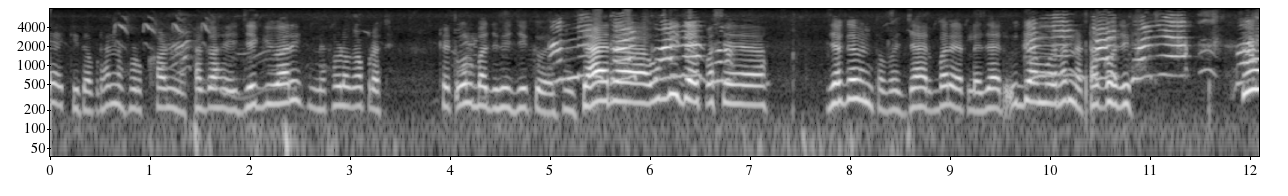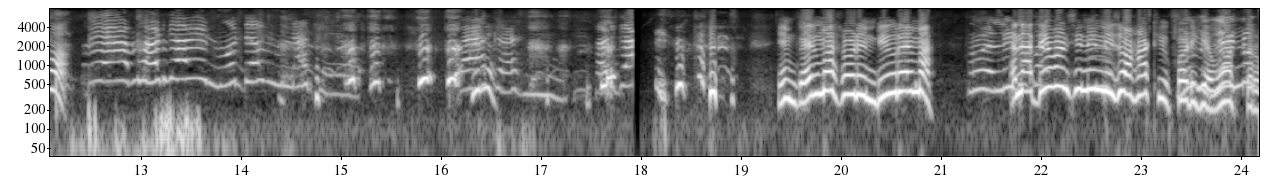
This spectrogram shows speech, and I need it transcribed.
એ કીધું આપણે હે ને થોડુંક ખડ ને ઠગા હે જેગી વારી ને થોડોક આપણે ઠેઠ ઓલ બાજુ એ જેગવાય જાર ઉગી જાય પછી જગાવે ને તો ભાઈ જાર બરે એટલે જાર ઉગ્યા મોર હે ને ઠગો જે. શું? એમ ઘરમાં છોડીને દીવરાયમાં અને દેવાંશી ની જો હાઠી પડી ગયા વાત કરો.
